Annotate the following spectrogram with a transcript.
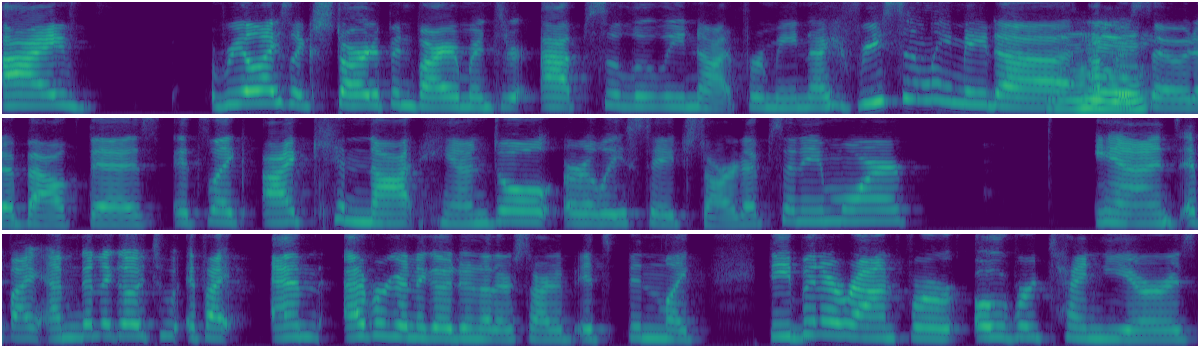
I've realized like startup environments are absolutely not for me. And I recently made a Mhm. episode about this. It's like I cannot handle early stage startups anymore. And if I am gonna go to, if I am ever gonna go to another startup, it's been like they've been around for over 10 years.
